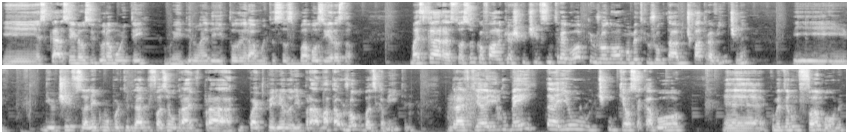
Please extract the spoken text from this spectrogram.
E esse cara assim não se dura muito, hein? O Ed não é de tolerar muito essas baboseiras, não. Mas, cara, a situação que eu falo é que eu acho que o Chiefs entregou, porque o jogo é o momento que o jogo tava 24 a 20, né? E, e o Chiefs ali com uma oportunidade de fazer um drive para um quarto período ali para matar o jogo, basicamente, né? Um drive que ia indo bem, daí o, tipo, o Kelsey acabou é, cometendo um fumble, né?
